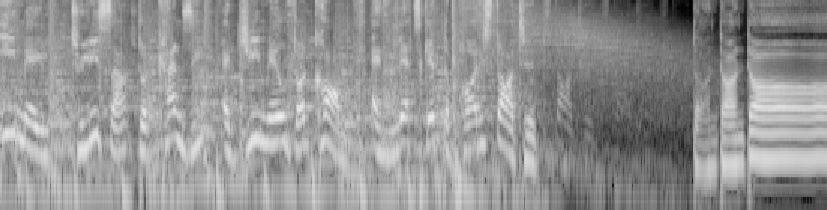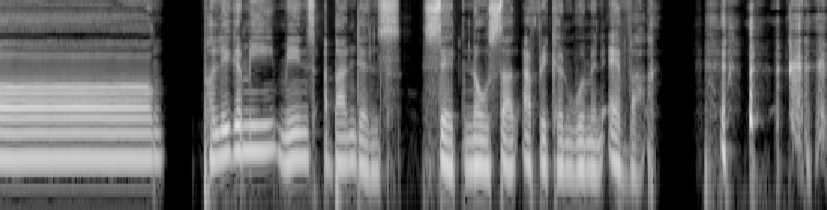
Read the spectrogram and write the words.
Email tulisa.kanzi at gmail.com and let's get the party started. Dun dun dun. Polygamy means abundance, said no South African woman ever.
